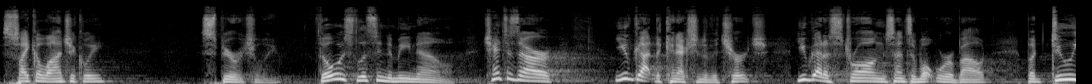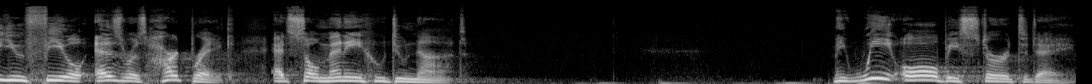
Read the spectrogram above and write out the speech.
psychologically, spiritually? Those listening to me now, chances are you've got the connection to the church, you've got a strong sense of what we're about, but do you feel Ezra's heartbreak at so many who do not? May we all be stirred today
